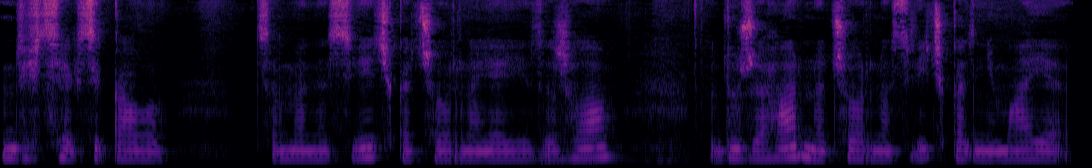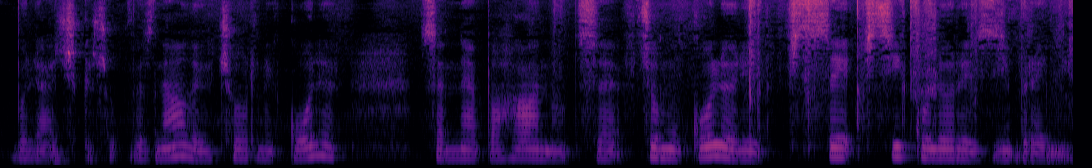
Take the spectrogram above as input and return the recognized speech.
дивіться, як цікаво, це в мене свічка чорна, я її зажгла. Дуже гарно чорна свічка знімає болячки. Щоб ви знали, чорний колір це непогано. Це в цьому кольорі всі, всі кольори зібрані.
